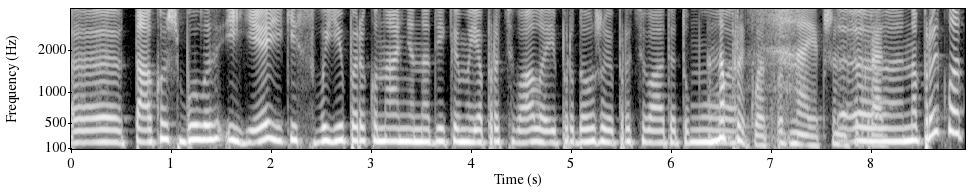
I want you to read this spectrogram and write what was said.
е, також були і є якісь свої переконання, над якими я працювала і продовжую працювати. Тому, Наприклад, одне, якщо не секрет. Е, наприклад,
